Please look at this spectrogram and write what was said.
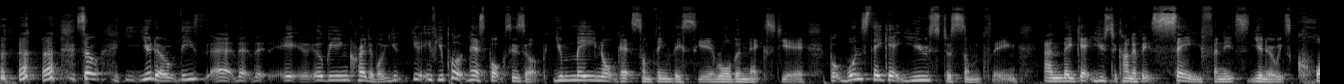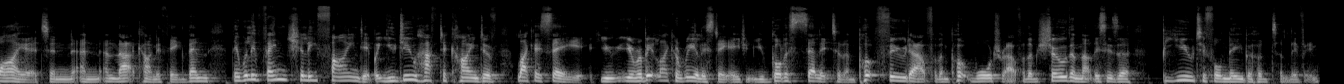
so, you know, these uh, the, the, it, it'll be incredible. You, you, if you put nest boxes up, you may not get something this year or the next year. But once they get used to something and they get used to kind of it's safe and it's, you know, it's quiet and, and, and that kind of thing, then they will eventually find it. But you do have to kind of, like I say, you, you're a bit like a real estate agent. You've got to sell it to them, put food out for them, put water out for them, show them that this is a beautiful neighborhood to live in.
